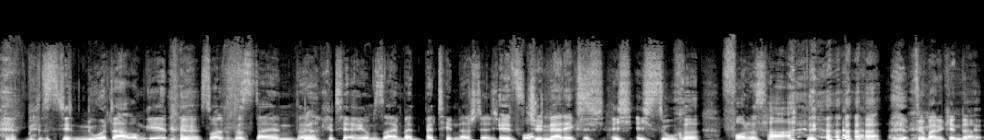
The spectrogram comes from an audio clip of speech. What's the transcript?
Wenn es dir nur darum geht, sollte das dein, dein Kriterium sein. Bei, bei Tinder stelle ich mir It's vor. genetics. Ich, ich, ich suche volles Haar. Für meine Kinder.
